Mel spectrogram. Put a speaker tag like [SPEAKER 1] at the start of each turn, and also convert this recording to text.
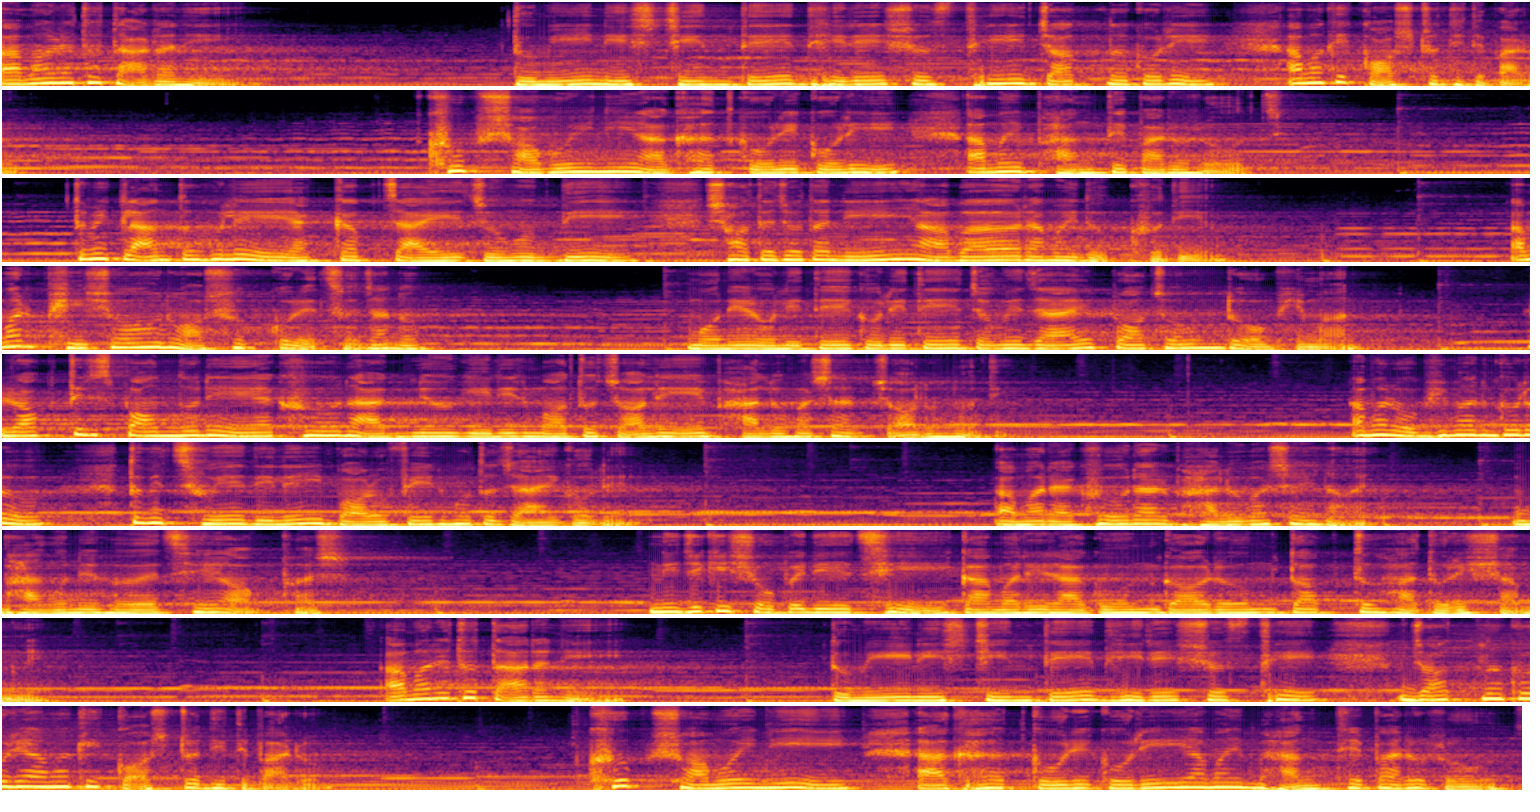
[SPEAKER 1] আমার এত তাড়া নেই। তুমি নিশ্চিন্তে, ধীরে, সুস্থে, যত্ন করে আমাকে কষ্ট দিতে পারো। খুব সবই নিয়ে আঘাত করে করে আমায় ভাঙতে পারো রোজ। তুমি ক্লান্ত হলে এক কাপ চায়ে চুমুক দিয়ে সতেজতা নিয়ে আবার আমায় দুঃখ দিও। আমার ভীষণ অসুখ করেছ, জানো? মনের অলিতে গলিতে জমে যায় প্রচণ্ড অভিমান। রক্তের স্পন্দনে এখন আগ্নেয়গিরির মতো চলে ভালোবাসার জলনদী। আমার অভিমানগুলো তুমি ছুঁয়ে দিলেই বরফের মতো যায় গলে। আমার এখন আর ভালোবাসায় নয়, ভাঙনে হয়েছে অভ্যাস। নিজেকে সঁপে দিয়েছি কামারের আগুন গরম, তপ্ত হাতুড়ির সামনে। আমার এত তাড়া নেই তুমি নিশ্চিন্তে, ধীরে, সুস্থে যত্ন করে আমাকে কষ্ট দিতে পারো। খুব সময় নিয়ে আঘাত করে করে আমায় ভাঙতে পারো রোজ।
